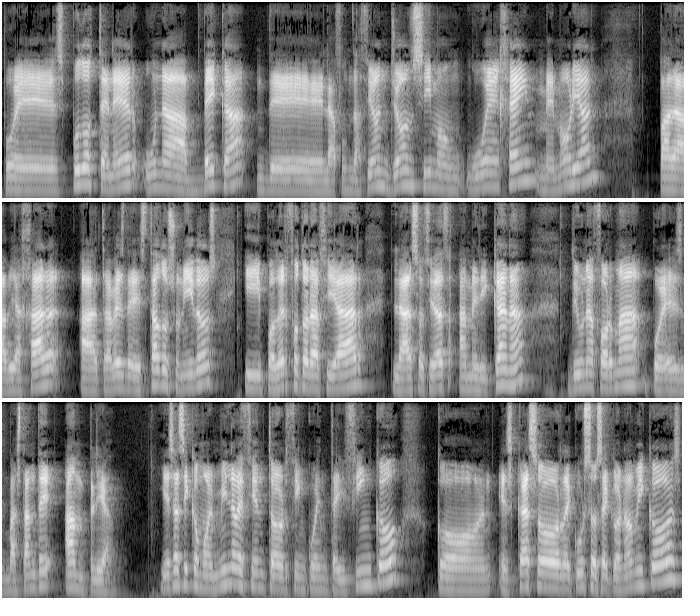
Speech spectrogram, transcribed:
pues pudo obtener una beca de la Fundación John Simon Guggenheim Memorial para viajar a través de Estados Unidos y poder fotografiar la sociedad americana de una forma pues bastante amplia. Y es así como en 1955 con escasos recursos económicos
